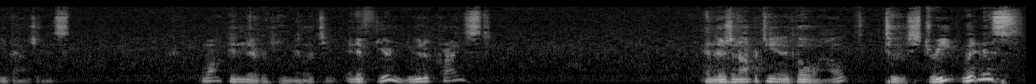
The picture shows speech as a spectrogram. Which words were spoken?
evangelist. Walk in there with humility. And if you're new to Christ, and there's an opportunity to go out to street witness,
